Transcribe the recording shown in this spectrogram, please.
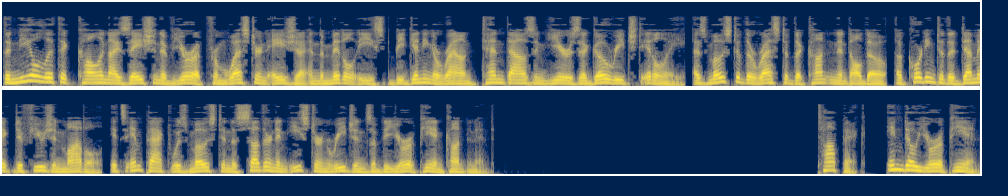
The Neolithic colonization of Europe from Western Asia and the Middle East beginning around 10,000 years ago reached Italy, as most of the rest of the continent although, according to the demic diffusion model, its impact was most in the southern and eastern regions of the European continent. Indo-European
